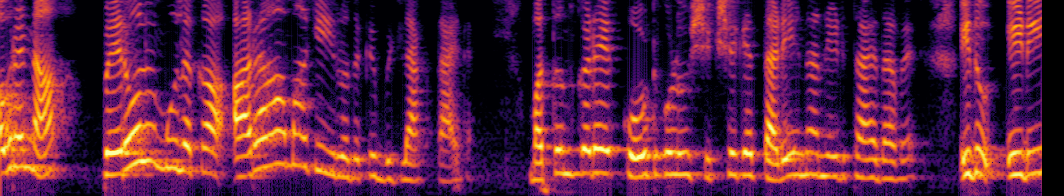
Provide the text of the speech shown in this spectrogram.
ಅವರನ್ನು ಪೆರೋಲ್ ಮೂಲಕ ಆರಾಮಾಗಿ ಇರೋದಕ್ಕೆ ಬಿಡಲಾಗ್ತಾ ಇದೆ. ಮತ್ತೊಂದು ಕಡೆ ಕೋರ್ಟ್ಗಳು ಶಿಕ್ಷೆಗೆ ತಡೆಯನ್ನು ನೀಡ್ತಾ ಇದ್ದಾವೆ ಇದು ಇಡೀ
